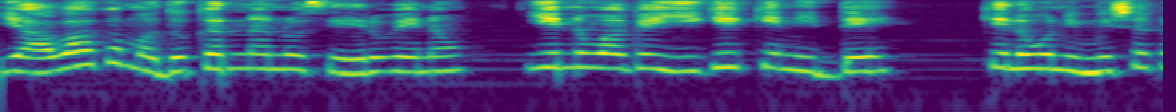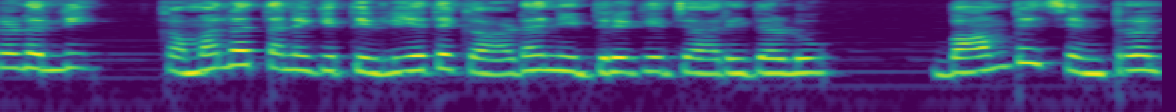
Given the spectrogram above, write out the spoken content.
ಯಾವಾಗ ಮಧುಕರ್ನನ್ನು ಸೇರುವೆನೋ ಎನ್ನುವಾಗ ಈಗೇಕೆ ನಿದ್ದೆ? ಕೆಲವು ನಿಮಿಷಗಳಲ್ಲಿ ಕಮಲ ತನಗೆ ತಿಳಿಯದೆ ಗಾಢ ನಿದ್ರೆಗೆ ಜಾರಿದಳು. ಬಾಂಬೆ ಸೆಂಟ್ರಲ್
